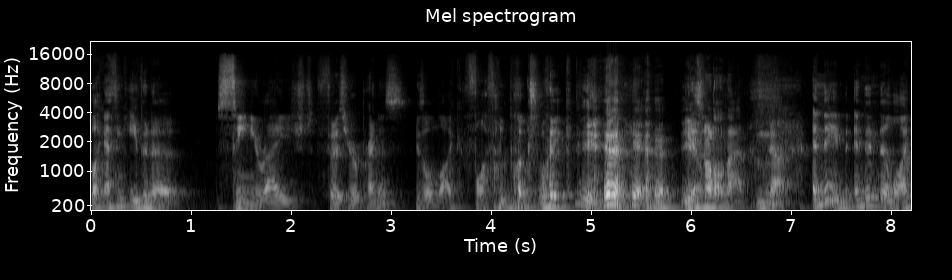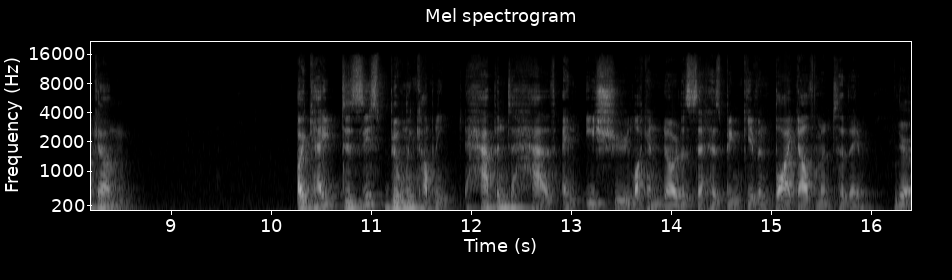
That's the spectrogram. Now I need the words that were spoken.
like I think even a senior aged first year apprentice is on like 500 bucks a week. Yeah, yeah, He's not on that. No. And then and then they're like, um, okay, does this building company happen to have an issue, like a notice that has been given by government to them? Yeah.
